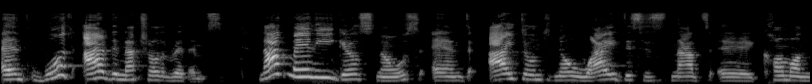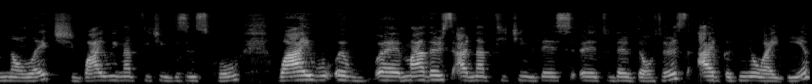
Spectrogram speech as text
And what are the natural rhythms? Not many girls knows and i don't know why this is not a common knowledge why we're not teaching this in school why uh, uh, mothers are not teaching this uh, to their daughters. I've got no idea.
